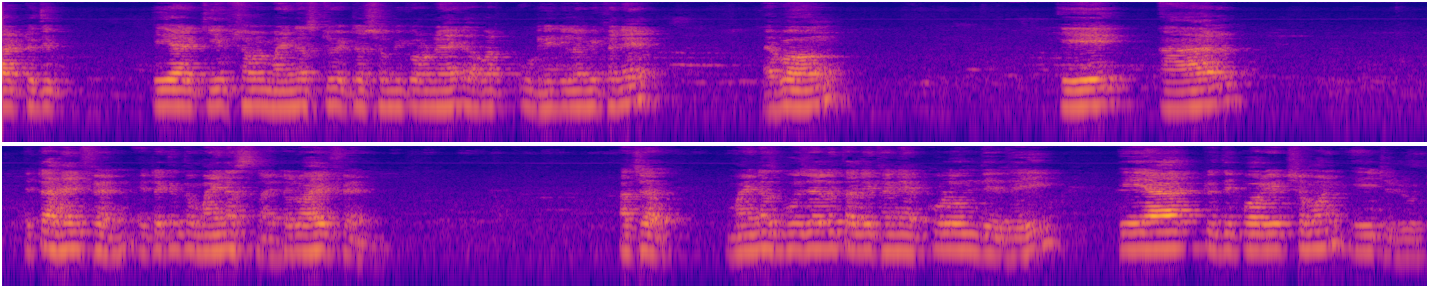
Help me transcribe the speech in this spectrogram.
r to the a r cube সমান মাইনাস টু এটা সমীকরণ এক, আবার উঠে নিলাম এখানে। এবং এ আর, এটা হাইফেন এটা কিন্তু মাইনাস না, এটা হলো হাইফেন আচ্ছা মাইনাস বোঝালে তাহলে এখানে কোলন দিয়ে দেই a r to the power eight সমান এইট রুট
